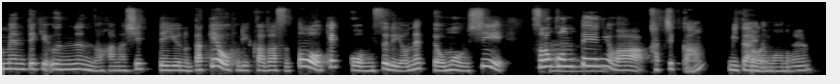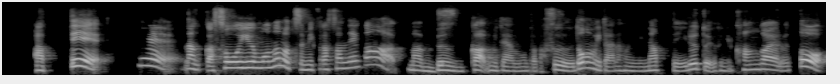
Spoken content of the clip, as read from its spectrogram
面的云々の話っていうのだけを振りかざすと結構ミスるよねって思うしその根底には価値観みたいなものね。あって、でなんかそういうものの積み重ねが、まあ、文化みたいなものとか風土みたいな風になっているというふうに考えると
